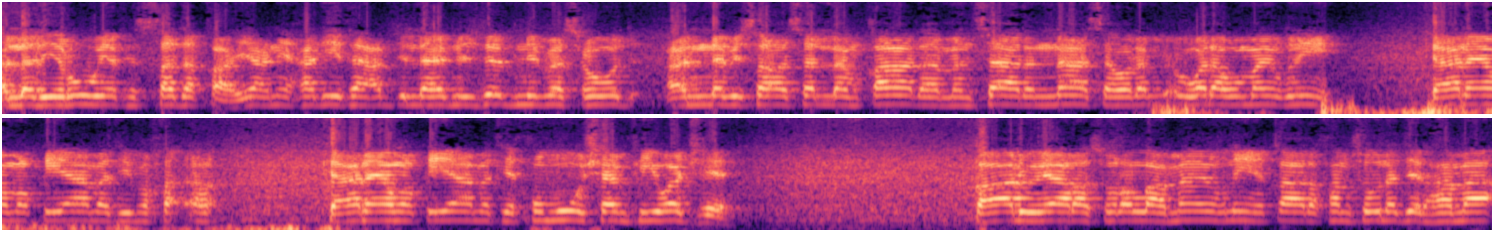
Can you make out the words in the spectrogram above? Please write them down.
الذي روي في الصدقة. يعني حديث عبد الله بن مسعود عن النبي صلى الله عليه وسلم قال من سال الناس ولم وله ما يغنيه كان يوم القيامة. كان يوم القيامة خموشا في وجهه. قالوا يا رسول الله ما يغنيه؟ قال خمسون درهما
